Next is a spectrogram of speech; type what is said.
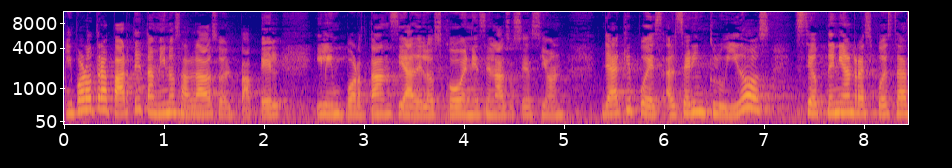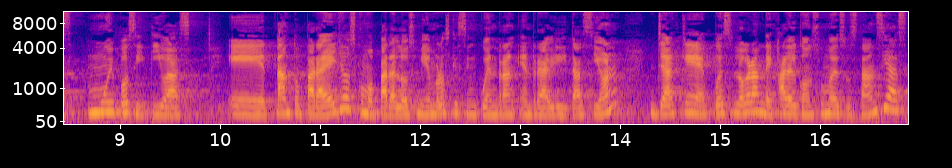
Y por otra parte, también nos hablaba sobre el papel y la importancia de los jóvenes en la asociación, ya que pues al ser incluidos se obtenían respuestas muy positivas, eh, tanto para ellos como para los miembros que se encuentran en rehabilitación, ya que pues logran dejar el consumo de sustancias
